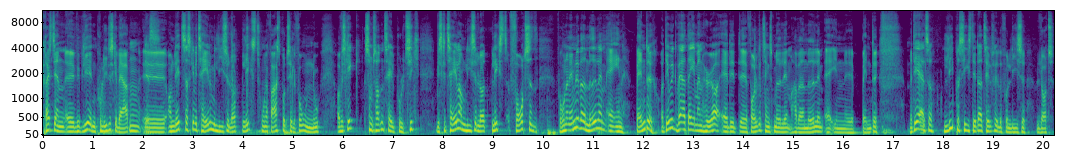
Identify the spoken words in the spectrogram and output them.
Christian, øh, vi bliver i den politiske verden. Yes. Øh, om lidt så skal vi tale med Lise Lot Blikst. Hun er faktisk på telefonen nu. Og vi skal ikke som sådan tale politik. Vi skal tale om Lise Lot Blikst fortid. For hun har nemlig været medlem af en bande. Og det er jo ikke hver dag, man hører, at et øh, folketingsmedlem har været medlem af en øh, bande. Men det er altså lige præcis det, der er tilfældet for Lise Lot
